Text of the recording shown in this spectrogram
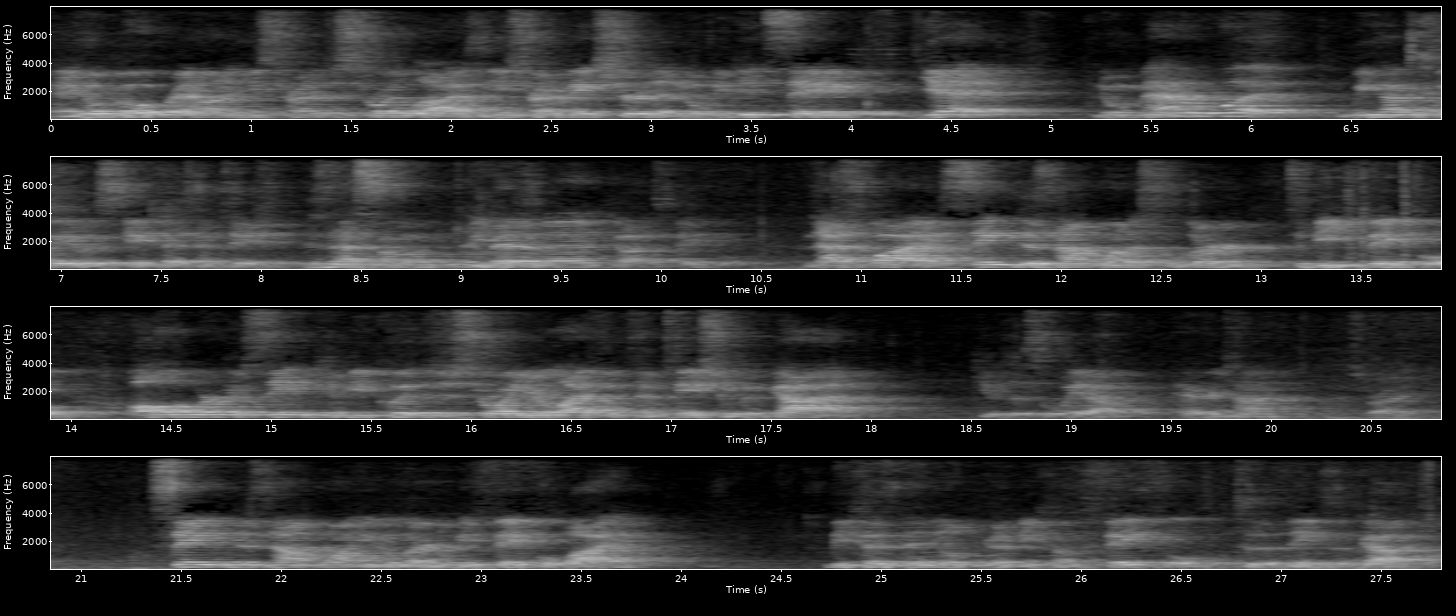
and he'll go around and he's trying to destroy lives, and he's trying to make sure that nobody gets saved. Yet, no matter what, we have a way to escape that temptation. Isn't that something? Because Amen. God is faithful. And that's why Satan does not want us to learn to be faithful. All the work of Satan can be put into destroying your life with temptation, but God gives us a way out every time. That's right. Satan does not want you to learn to be faithful. Why? Because then you're going to become faithful to the things of God.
